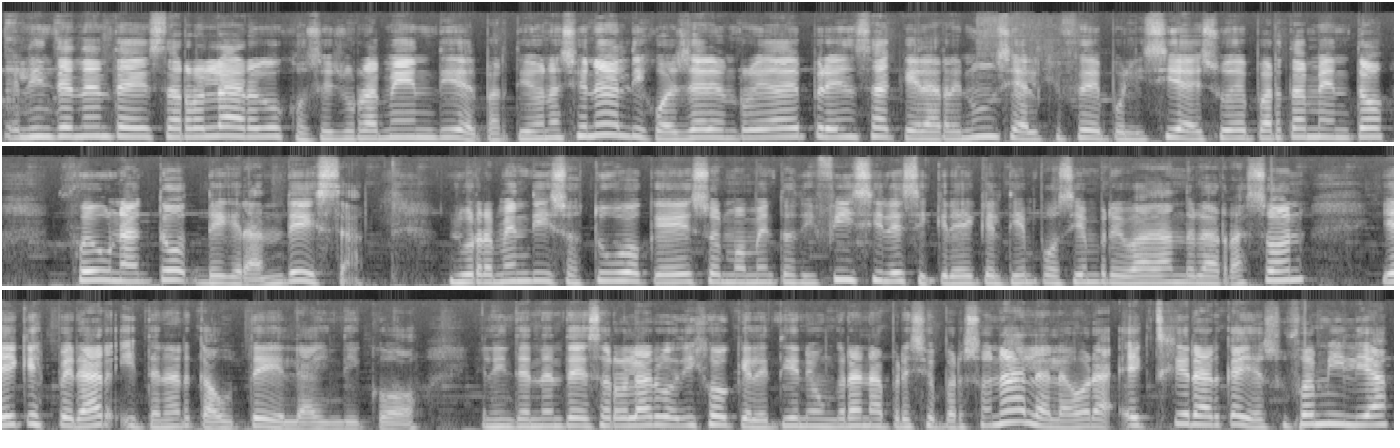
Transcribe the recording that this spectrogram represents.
El intendente de Cerro Largo, José Yurramendi, del Partido Nacional, dijo ayer en rueda de prensa que la renuncia del jefe de policía de su departamento fue un acto de grandeza. Yurramendi sostuvo que son momentos difíciles y cree que el tiempo siempre va dando la razón y hay que esperar y tener cautela, indicó. El intendente de Cerro Largo dijo que le tiene un gran aprecio personal a la hora ex jerarca y a su familia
